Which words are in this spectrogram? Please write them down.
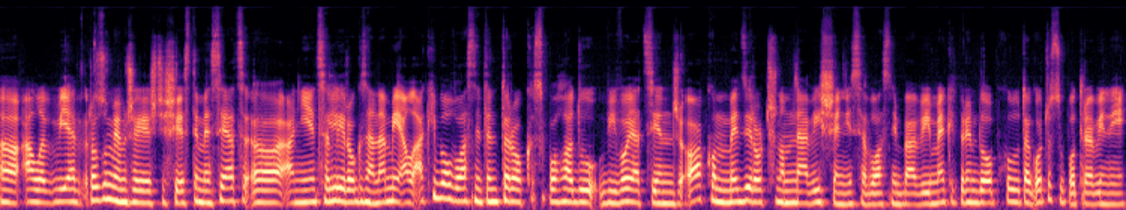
Ale ja rozumiem, že je ešte 6. mesiac a nie celý rok za nami, ale aký bol vlastne tento rok z pohľadu vývoja cien cien, že o akom medziročnom navýšení sa vlastne bavíme. Keď príjem do obchodu, tak o čo sú potraviny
